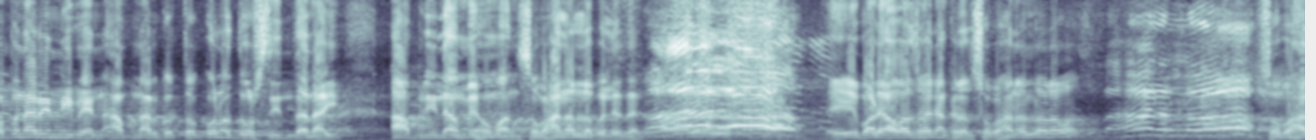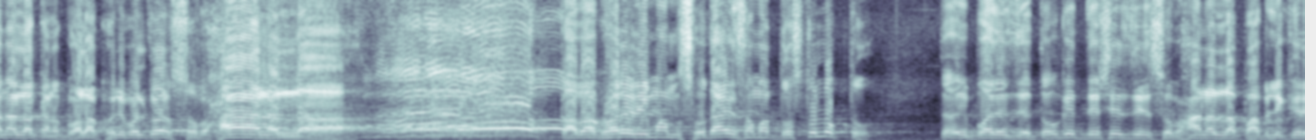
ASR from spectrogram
আপনারে নিবেন। আপনার তো কোনো দুশ্চিন্তা নাই। আপনি না মেহমান। সোহান আল্লাহ বলে দেন। এবারে আওয়াজ হয় না কেন? সোহান আল্লাহর আওয়াজ? সোহান আল্লাহ কেন? গলা খুলে বলতে হয় সোহান আল্লাহ কাবা ঘরের ইমাম সোদায়েস আমার দোস্ত লোক তো। তো বলে যে তোকে দেশে যে সোবহান আল্লাহ পাবলিকের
